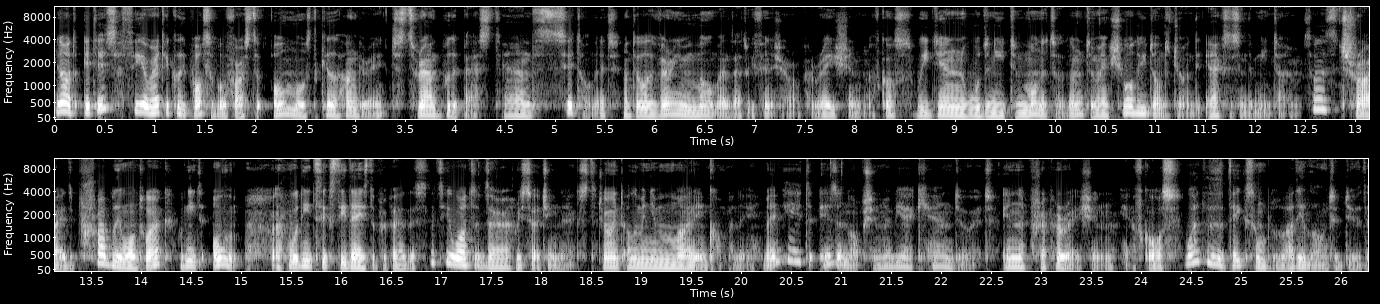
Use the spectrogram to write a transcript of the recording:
You know what? It is theoretically possible for us to almost kill Hungary, just surround Budapest, and sit on it until the very moment that we finish our operation. Of course, we then would need to monitor them to make sure they don't join the Axis in the meantime. So let's try it. Probably won't work. We need over we need 60 days to prepare this. Let's see what they're researching next. Joint Aluminium Mining Company. Maybe it is an option. Maybe I can do it. In the preparation. Yeah, of course. Why does it take so bloody long to do this?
